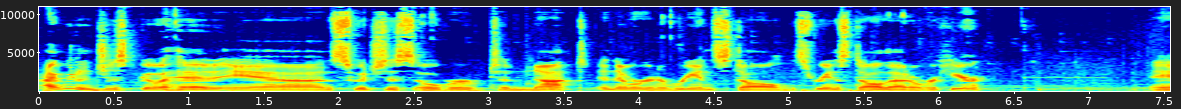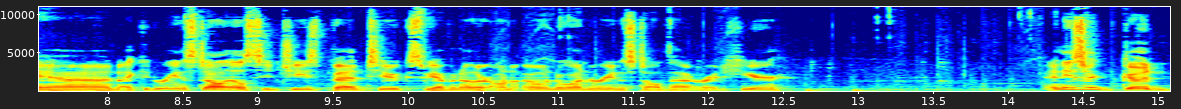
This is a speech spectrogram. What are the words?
I'm to just go ahead and switch this over to not, and then we're to reinstall. Let's reinstall that over here. And I could reinstall LCG's bed too, because we have another unowned one. Reinstall that right here. And these are good,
